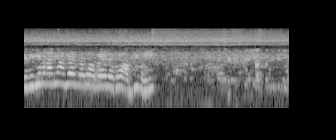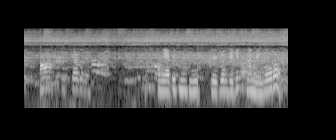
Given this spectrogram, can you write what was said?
मैं वीडियो बना रही हूँ, आगे आ जा रहा हूँ, आगे आ जा रहा हूँ, आप भी भाई हाँ क्या करें? हम यहाँ पे इतनी दूर पेट्रोल देखें, कितना महँगा हो रहा है?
